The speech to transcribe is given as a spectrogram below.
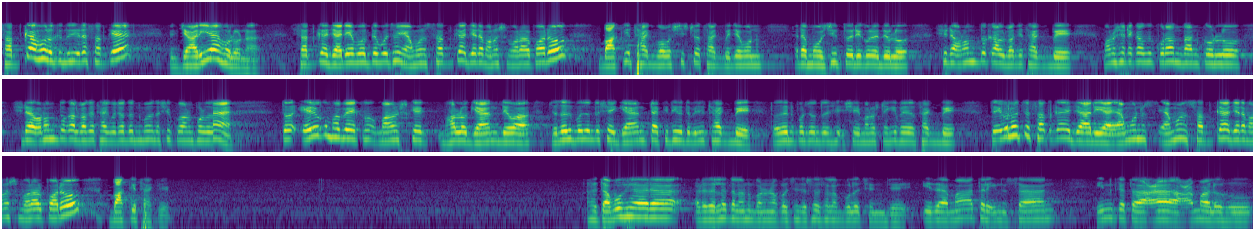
সাদকা হলো, কিন্তু এটা সাদকে জারিয়া হলো না। সাদকা জারিয়া বলতে বোঝায় এমন সাদকা যেটা মানুষ মরার পরেও বাকি থাকবে, অবশিষ্ট থাকবে। যেমন এটা মসজিদ তৈরি করে দিল, সেটা অনন্তকাল বাকি থাকবে। মানুষ এটা কাউকে কোরআন দান করল, সেটা অনন্তকাল বাকি থাকবে, যতদিন পর্যন্ত সে কোরআন পড়বে। হ্যাঁ তো এরকমভাবে মানুষকে ভালো জ্ঞান দেওয়া, যতদিন পর্যন্ত সেই জ্ঞানটা পৃথিবীতে বেঁচে থাকবে, ততদিন পর্যন্ত সেই মানুষ নাকি বেঁচে থাকবে। তো এগুলো হচ্ছে সাদকায় জারিয়া, এমন এমন সাদকা যেটা মানুষ মরার পরেও বাকি থাকে। হেয়ারা রাজাল্লাহ তালন বর্ণনা করেছেন রসুলাম বলেছেন যে ইদা মা তার ইনসান ইনকাতা আমালহু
